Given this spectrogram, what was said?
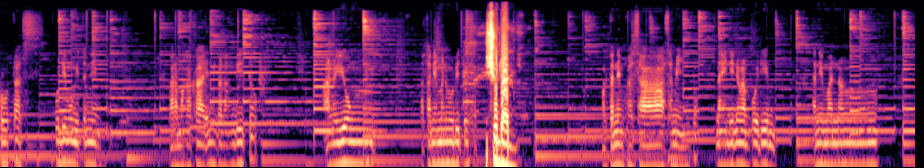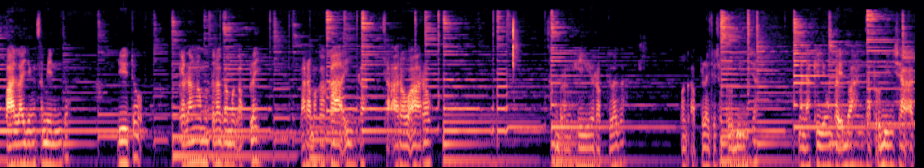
prutas, pwede mong itanim para makakain ka lang dito. Ano yung tataniman mo dito sa syudad? magtanim ka sa saminto na hindi naman pwede taniman ng palay yung saminto. Dito, kailangan mo talaga mag-apply para makakain ka sa araw-araw. Sobrang hirap talaga mag-apply dito sa probinsya. Malaki yung kaibahan sa probinsya at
